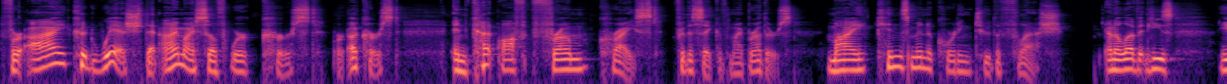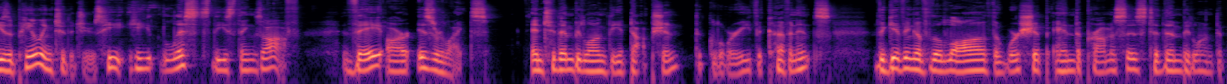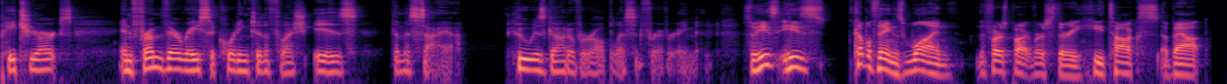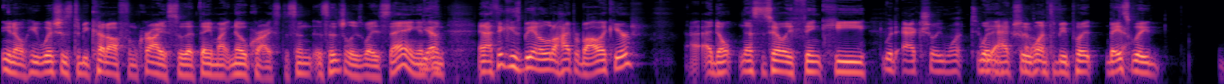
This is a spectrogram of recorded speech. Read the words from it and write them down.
For I could wish that I myself were cursed or accursed and cut off from Christ for the sake of my brothers, my kinsmen according to the flesh. And I love it. He's he's appealing to the Jews. He he lists these things off. They are Israelites, and to them belong the adoption, the glory, the covenants, the giving of the law, the worship, and the promises. To them belong the patriarchs, and from their race, according to the flesh, is the Messiah, who is God over all, blessed forever. Amen. So he's he's a couple things. One, the first part, verse three, he talks about you know he wishes to be cut off from Christ so that they might know Christ. Essentially, is what he's saying, and Yeah. and, and I think he's being a little hyperbolic here. I don't necessarily think he Would actually want to would be actually want off to be put basically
